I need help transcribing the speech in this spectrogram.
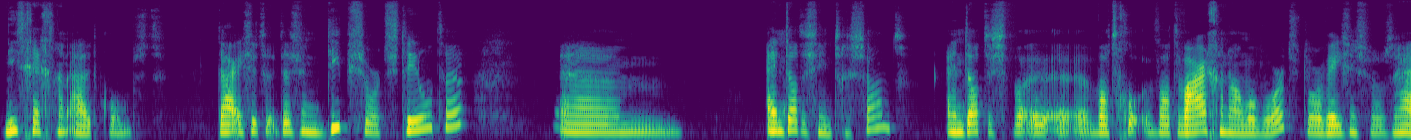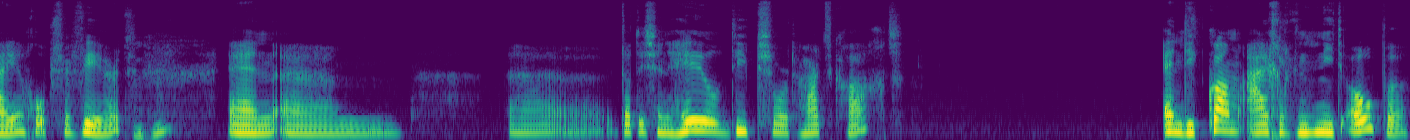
niet gehecht aan uitkomst. Daar is het, dat is een diep soort stilte. Ehm, en dat is interessant. En dat is eh, eh, wat, wat waargenomen wordt door wezens zoals hij en geobserveerd. Mhm. En ehm, eh, dat is een heel diep soort hartskracht. En die kan eigenlijk niet open,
